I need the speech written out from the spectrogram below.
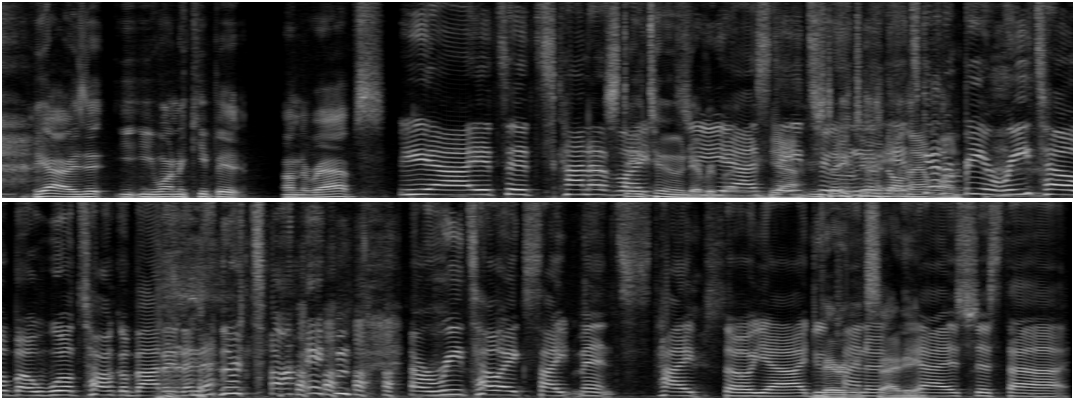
yeah, is it you, you want to keep it on the wraps? Yeah, it's it's kind of like Stay like tuned, everybody. Yeah, stay Yeah, tuned. stay tuned on it's that gonna one. be a retail, but we'll talk about it another time. a retail excitement type. So yeah, I do kind of. Yeah, it's just uh,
